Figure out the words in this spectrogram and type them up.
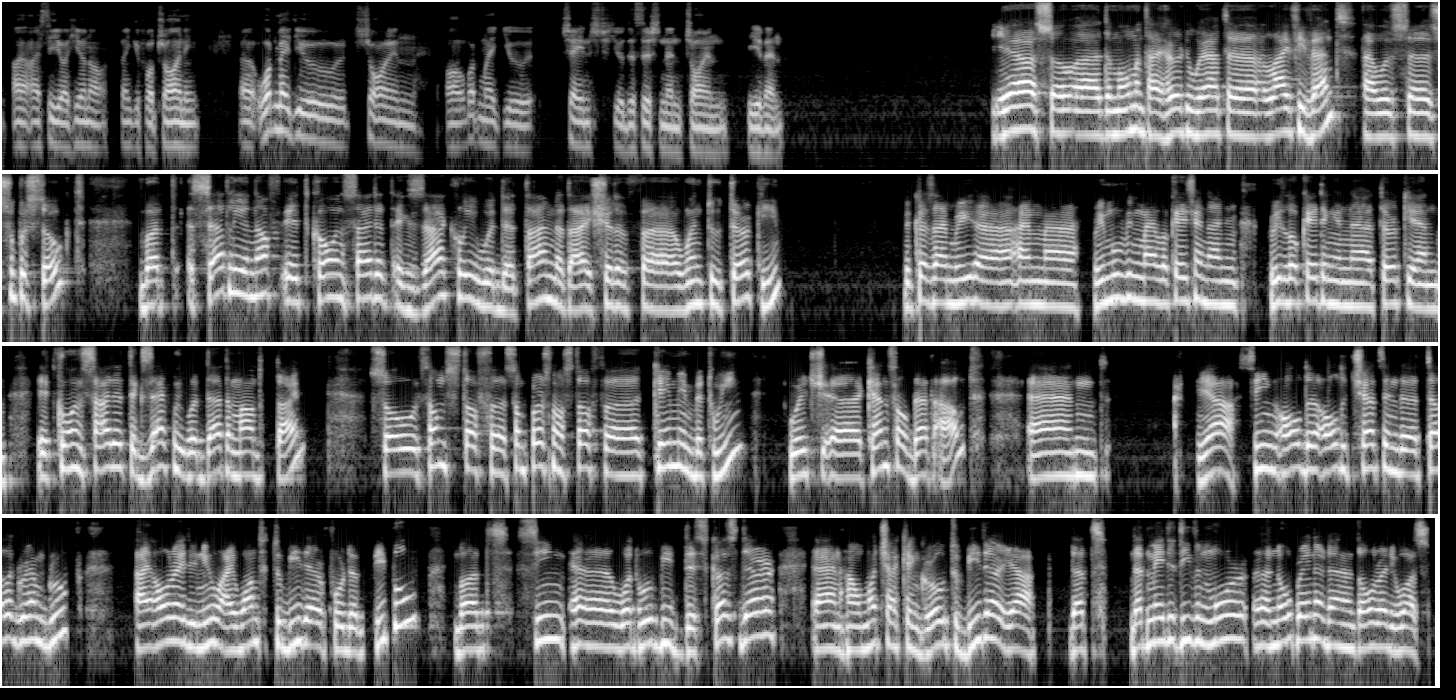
I, I, see you're here now. Thank you for joining. Uh, what made you join, or what made you change your decision and join the event? Yeah, so uh, the moment I heard we had a live event, I was uh, super stoked. But sadly enough, it coincided exactly with the time that I should have uh, went to Turkey because I'm re, uh, I'm uh, removing my location. I'm relocating in uh, Turkey, and it coincided exactly with that amount of time. So some stuff, uh, some personal stuff, uh, came in between, which uh, canceled that out. And yeah, seeing all the all the chats in the Telegram group, I already knew I wanted to be there for the people, but seeing uh, what will be discussed there and how much I can grow to be there, yeah, that that made it even more a uh, no-brainer than it already was.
